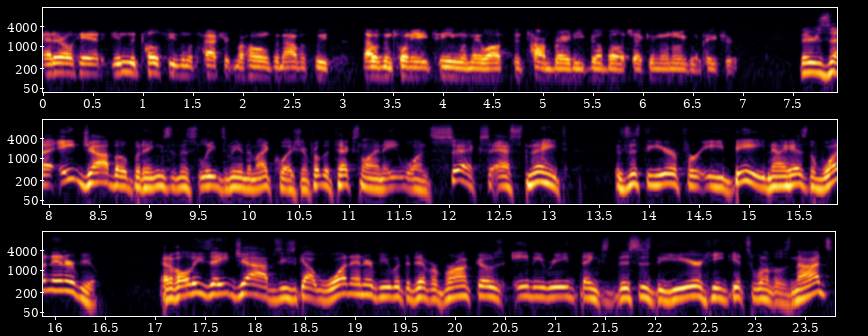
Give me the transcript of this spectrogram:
at Arrowhead in the postseason with Patrick Mahomes, and obviously that was in 2018 when they lost to Tom Brady, Bill Belichick, and the New England Patriots. There's uh, eight job openings, and this leads me into my question from the text line 816. Ask Nate. Is this the year for EB? Now he has the one interview. Out of all these eight jobs, he's got one interview with the Denver Broncos. Andy Reid thinks this is the year he gets one of those nods.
